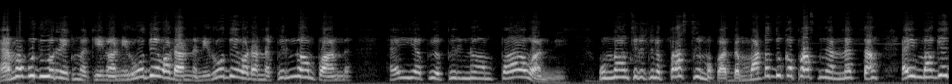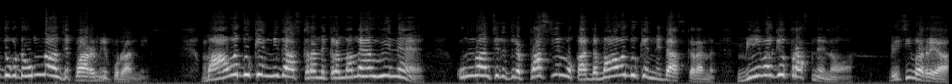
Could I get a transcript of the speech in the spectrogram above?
හැම බුදුවරයෙක්ම කියනවා Nirodhe වඩන්න, Nirodhe වඩන්න පිරිනවම් පාන්න. ඇයි අපි පිරිනවම් පාවන්නේ? උන්වහන්සේට තියෙන ප්‍රශ්නේ මොකද්ද? මට දුක ප්‍රශ්නයක් නැත්තම් ඇයි මගේ දුකට උන්වහන්සේ පාරමී පුරන්නේ? මාව දුකෙන් නිදහස් කරන්න කියලා මම ඇහුවේ නෑ. උන්වහන්සේට තියෙන ප්‍රශ්නේ මොකද්ද? මාව දුකෙන් නිදහස් කරන්න. මේ වගේ ප්‍රශ්න එනවා. ඍෂිවරයා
